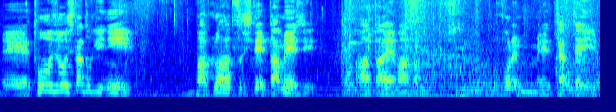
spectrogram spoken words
えー、登場した時に爆発してダメージ与えます。これめちゃくちゃいいよ。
